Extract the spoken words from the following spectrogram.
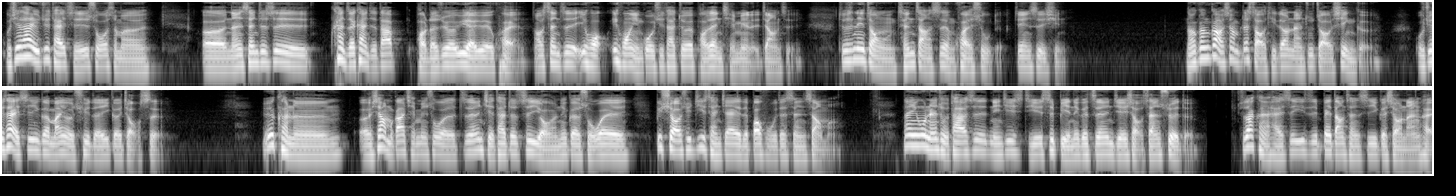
我记得他有句台词是说什么呃男生就是看着看着他跑的就会越来越快，然后甚至一晃一晃眼过去他就会跑在你前面的这样子。就是那种成长是很快速的这件事情，然后刚刚好像比较少提到男主角的性格，我觉得他也是一个蛮有趣的一个角色，因为可能呃像我们刚刚前面说的，知恩姐她就是有那个所谓必须要去继承家业的包袱在身上嘛。那因为男主他是年纪其实是比那个知恩姐小三岁的，所以他可能还是一直被当成是一个小男孩，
